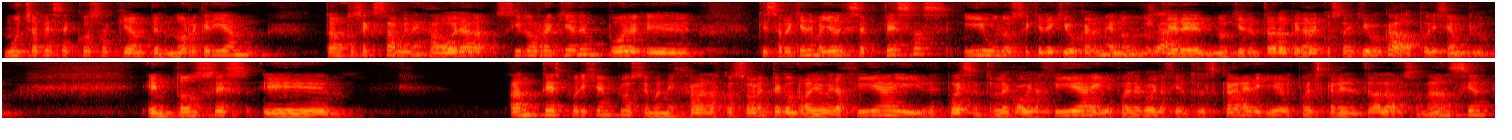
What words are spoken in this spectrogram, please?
muchas veces cosas que antes no requerían tantos exámenes, ahora sí los requieren por eh, que se requieren mayores certezas y uno se quiere equivocar menos, uno Claro. quiere, no quiere entrar a operar cosas equivocadas, por ejemplo. Entonces, eh, antes, por ejemplo, se manejaban las cosas solamente con radiografía y después entró la ecografía y después de la ecografía entró el escáner y después del escáner entra la resonancia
